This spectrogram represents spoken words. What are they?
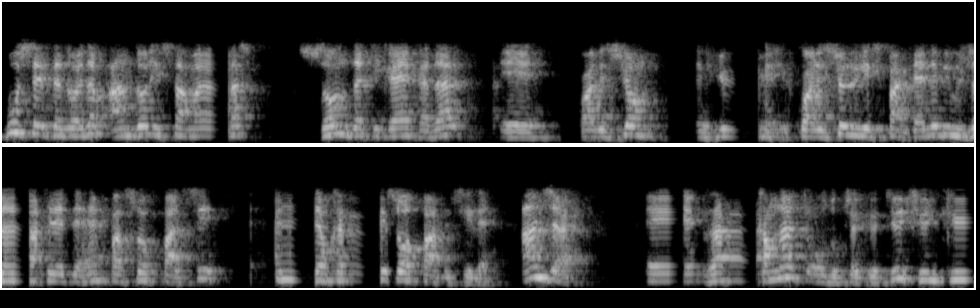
Bu sebepten dolayı da Andoni Samaras son dakikaya kadar e, koalisyon e, koalisyon üyesi partilerle bir müzakerede hem PASOK Partisi hem Demokratik Sol Partisi ile. Ancak e, rakamlar oldukça kötü çünkü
